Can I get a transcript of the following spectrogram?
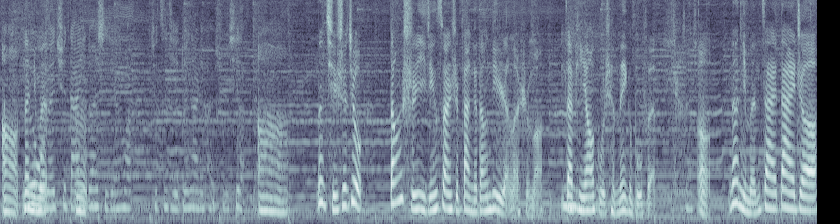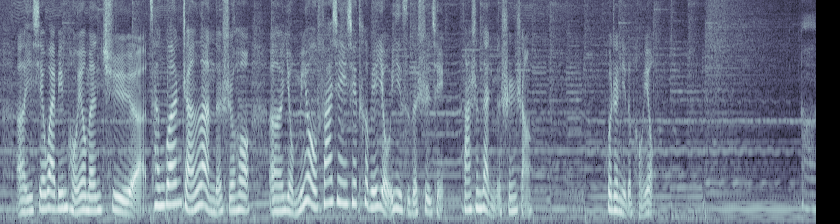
啊。那你们我们去待一段时间的话，就自己对那里很熟悉了啊。那其实就当时已经算是半个当地人了，是吗？在平遥古城那个部分，嗯。那你们在带着呃一些外宾朋友们去参观展览的时候，呃，有没有发现一些特别有意思的事情发生在你们的身上，或者你的朋友？啊，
